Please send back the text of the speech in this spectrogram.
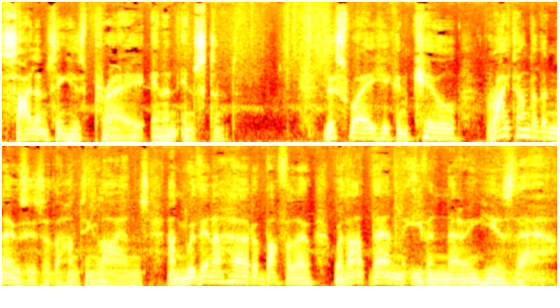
silencing his prey in an instant. This way he can kill right under the noses of the hunting lions and within a herd of buffalo without them even knowing he is there.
